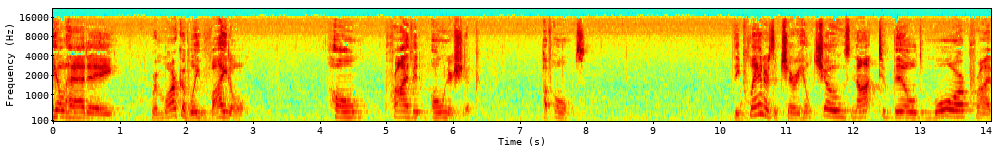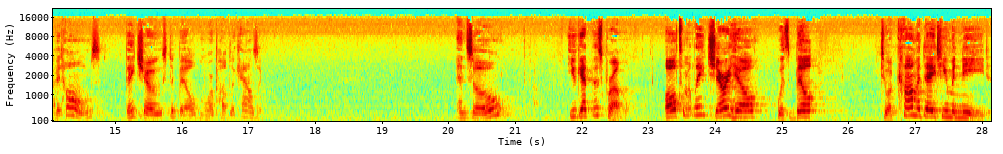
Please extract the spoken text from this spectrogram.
Hill had a remarkably vital home private ownership of homes. The planners of Cherry Hill chose not to build more private homes, they chose to build more public housing. And so you get this problem. Ultimately, Cherry Hill was built to accommodate human need,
